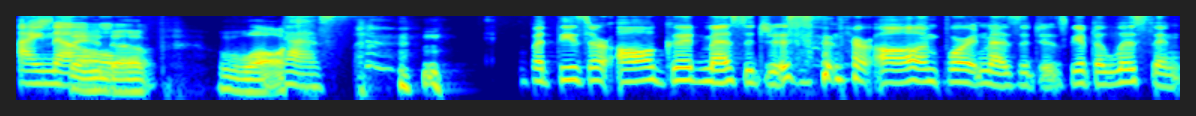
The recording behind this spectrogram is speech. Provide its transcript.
I know. Stand up, walk. Yes. but these are all good messages. They're all important messages. We have to listen.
